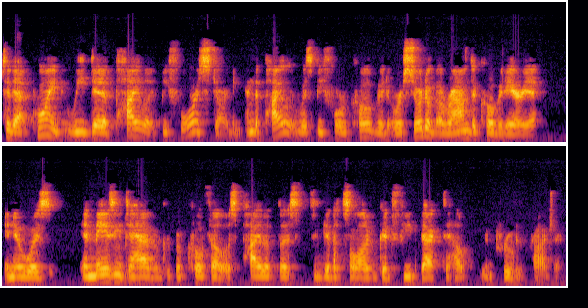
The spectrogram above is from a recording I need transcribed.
to that point, we did a pilot before starting, and the pilot was before COVID or sort of around the COVID area. And it was amazing to have a group of co-fellows pilot this and give us a lot of good feedback to help improve the project.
